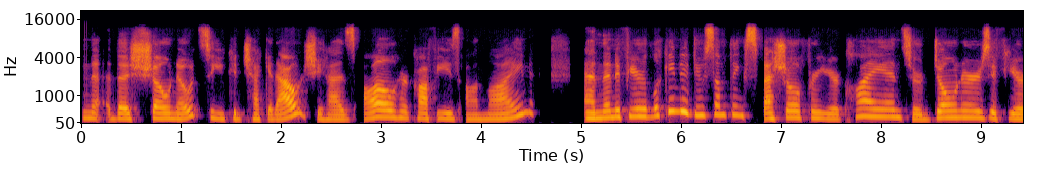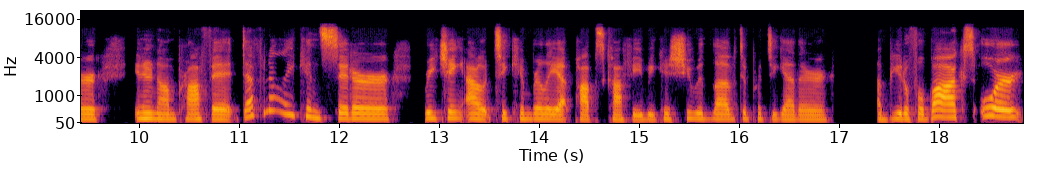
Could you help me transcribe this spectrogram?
the show notes so you could check it out she has all her coffees online and then if you're looking to do something special for your clients or donors, if you're in a nonprofit, definitely consider reaching out to Kimberly at Pops Coffee because she would love to put together a beautiful box or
